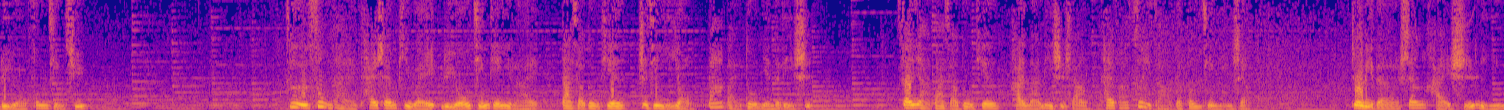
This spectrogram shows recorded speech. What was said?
旅游风景区。自宋代开山辟为旅游景点以来，大小洞天至今已有八百多年的历史。三亚大小洞天，海南历史上开发最早的风景名胜。这里的山海石林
